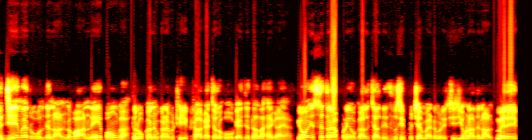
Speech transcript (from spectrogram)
ਤੇ ਜੇ ਮੈਂ ਰੋਲ ਦੇ ਨਾਲ ਨਿਭਾ ਨਹੀਂ ਪਾਉਂਗਾ ਤੇ ਲੋਕਾਂ ਨੇ ਵੀ ਕਹਿਣਾ ਵੀ ਠੀਕ ਠਾਕ ਆ, ਚਲੋ ਹੋ ਗਿਆ ਜਿੱਦਾਂ ਦਾ ਹੈਗਾ ਆ। ਕਿਉਂ ਇਸੇ ਤਰ੍ਹਾਂ ਆਪਣੀ ਉਹ ਗੱਲ ਚੱਲਦੀ ਸੀ, ਤੁਸੀਂ ਪੁੱਛਿਆ ਮੈਡਮ ਰਿਸ਼ੀ ਜੀ ਹੁਣਾਂ ਦੇ ਨਾਲ, ਮੇਰੇ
